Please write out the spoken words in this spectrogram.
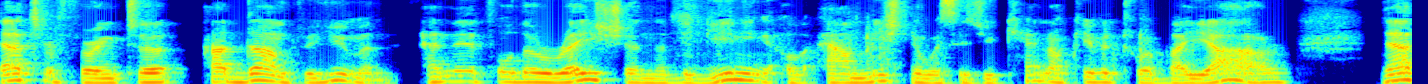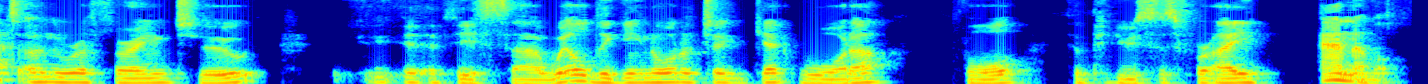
that's referring to Adam, to human. And therefore, the ratio in the beginning of our Mishnah, which says you cannot give it to a bayar, that's only referring to uh, this uh, well digging in order to get water for the producers for a animal.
